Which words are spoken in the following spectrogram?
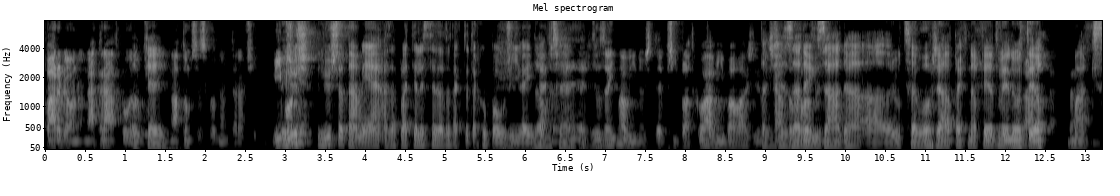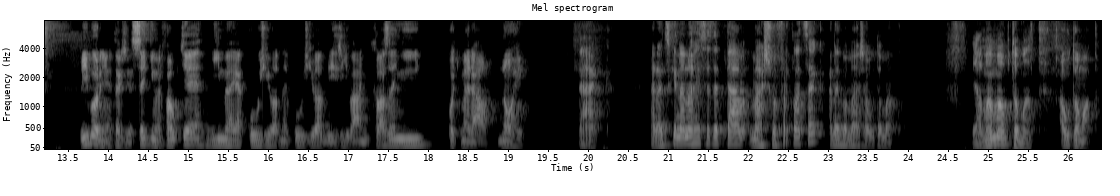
pardon, na krátkou okay. dobu. Na tom se shodneme teda všichni. Výborně. Když už, když už to tam je a zaplatili jste za to, tak to trochu používejte. Dobře, je, je to zajímavý, no, že to je příplatková tak, výbava. Že takže zadek, záda a ruce ohřát tak na pět minut, tak, jo, tak. max. Výborně, takže sedíme v autě, víme, jak používat, nepoužívat vyhřívání, chlazení, pojďme dál. Nohy. Tak. A vždycky na nohy se zeptám, máš šofrklacek anebo máš automat? Já mám automat. Automat.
